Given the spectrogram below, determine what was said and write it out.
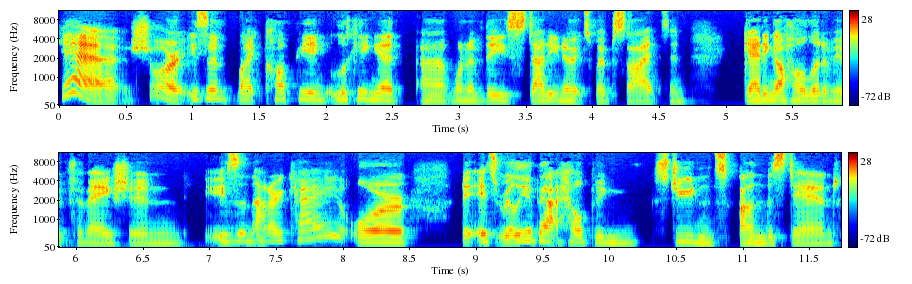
yeah, sure, isn't like copying, looking at uh, one of these study notes websites and getting a whole lot of information, isn't that okay? Or it's really about helping students understand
